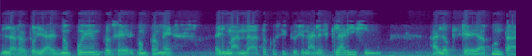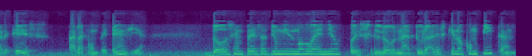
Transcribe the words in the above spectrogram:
las autoridades no pueden proceder con promesas. El mandato constitucional es clarísimo. A lo que se debe apuntar es a la competencia dos empresas de un mismo dueño, pues lo natural es que no compitan.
